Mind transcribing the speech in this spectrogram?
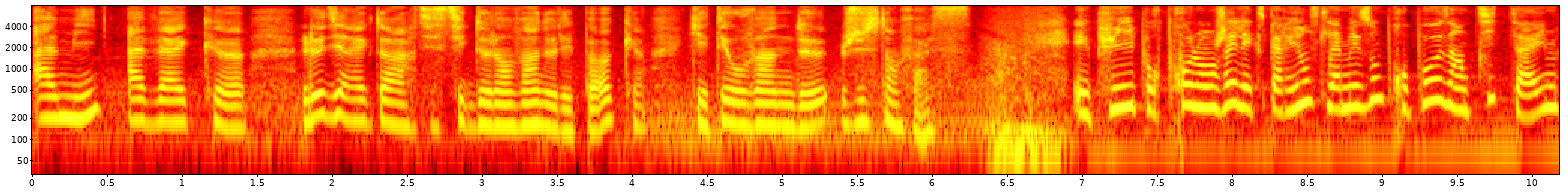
amies avec euh, le directeur artistique de l'envin de l'époque, qui était au 22, juste en face. Et puis, pour prolonger l'expérience, la maison propose un tea time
